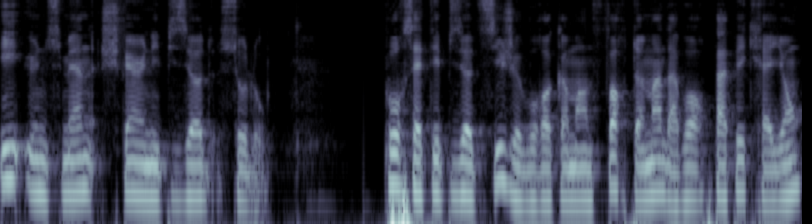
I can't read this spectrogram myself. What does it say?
et une semaine, je fais un épisode solo. Pour cet épisode-ci, je vous recommande fortement d'avoir papier-crayon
